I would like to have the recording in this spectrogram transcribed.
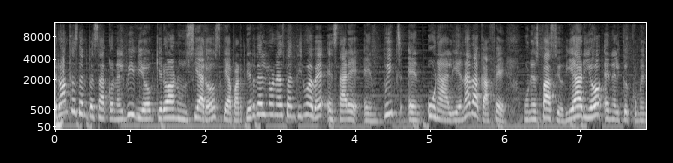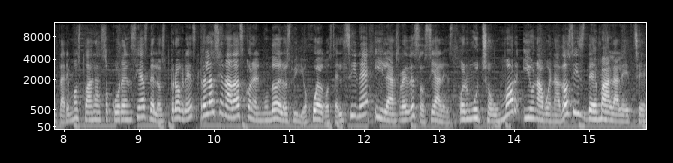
Pero antes de empezar con el vídeo, quiero anunciaros que a partir del lunes 29 estaré en Twitch en Una Alienada Café, un espacio diario en el que comentaremos todas las ocurrencias de los progres relacionadas con el mundo de los videojuegos, el cine y las redes sociales, con mucho humor y una buena dosis de mala leche.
